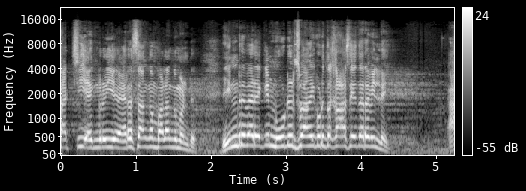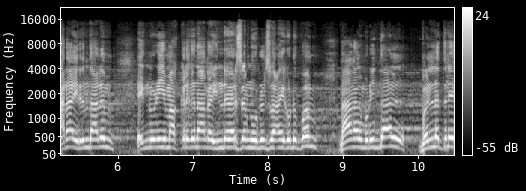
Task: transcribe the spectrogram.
கட்சி எங்களுடைய அரசாங்கம் வழங்கும் என்று. இன்று வரைக்கும் நூடுல்ஸ் வாங்கி கொடுத்த காசே தரவில்லை. ஆனால் இருந்தாலும் எங்களுடைய மக்களுக்கு நாங்கள் இந்த வருஷம் நூடுல்ஸ் வாங்கி கொடுப்போம். நாங்கள் முடிந்தால் வெள்ளத்திலே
